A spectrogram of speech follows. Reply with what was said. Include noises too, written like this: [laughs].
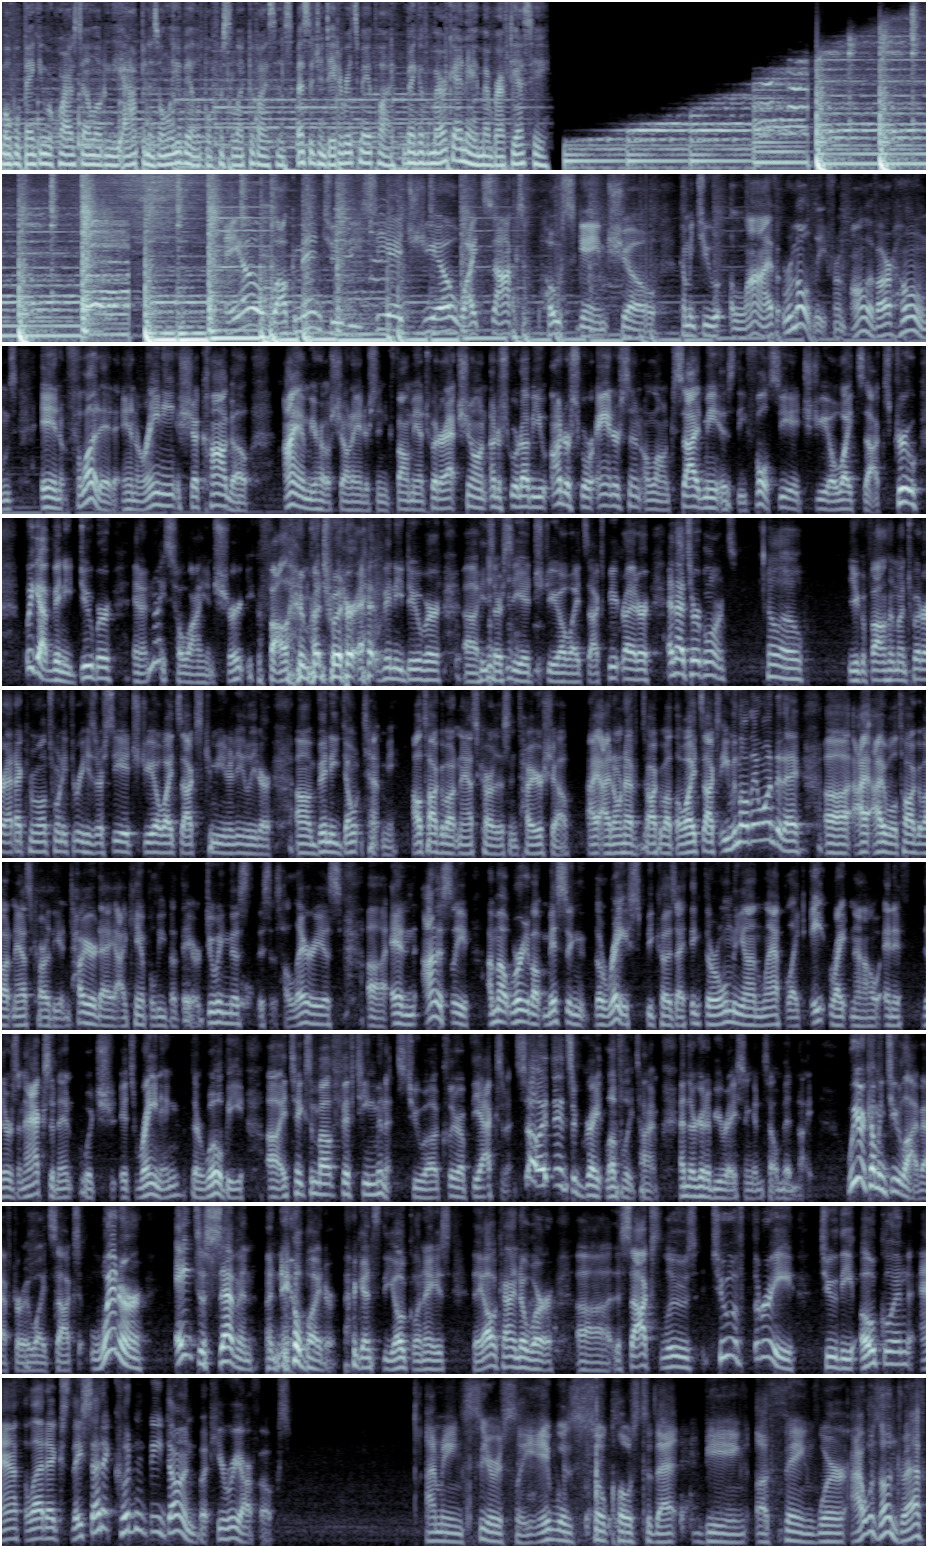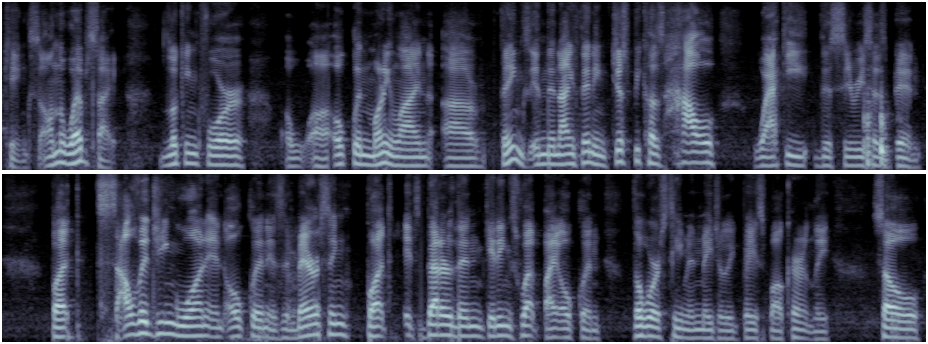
Mobile banking requires downloading the app and is only available for select devices. Message and data rates may apply. Bank of America and a member FDIC. Heyo, welcome into the CHGO White Sox post-game show, coming to you live remotely from all of our homes in flooded and rainy Chicago. I am your host, Sean Anderson. You can follow me on Twitter at Sean underscore W underscore Anderson. Alongside me is the full CHGO White Sox crew. We got Vinnie Duber in a nice Hawaiian shirt. You can follow him on Twitter at Vinnie Duber. Uh, he's our CHGO White Sox beat writer. And that's Herb Lawrence. Hello. You can follow him on Twitter at Ecknerwell23. He's our CHGO White Sox community leader. Um, Vinnie, don't tempt me. I'll talk about NASCAR this entire show. I, I don't have to talk about the White Sox, even though they won today. Uh, I, I, will talk about NASCAR the entire day. I can't believe that they are doing this. This is hilarious. Uh, and honestly, I'm not worried about missing the race because I think they're only on lap like eight right now. And if there's an accident, which it's raining, there will be, uh, it takes them about 15 minutes to uh, clear up the accident. So it, it's a great, lovely time. And they're going to be racing until midnight. We are coming to you live after a White Sox winner eight to seven, a [laughs] nail biter against the Oakland A's. They all kind of were. Uh, the Sox lose two of three to the Oakland Athletics. They said it couldn't be done, but here we are, folks. I mean, seriously, it was so close to that being a thing where I was on DraftKings on the website looking for uh, uh, Oakland money line uh, things in the ninth inning just because how wacky this series has been. But salvaging one in Oakland is embarrassing, but it's better than getting swept by Oakland, the worst team in Major League Baseball currently. So,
